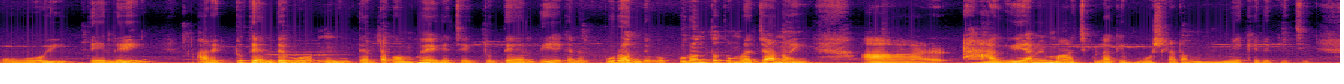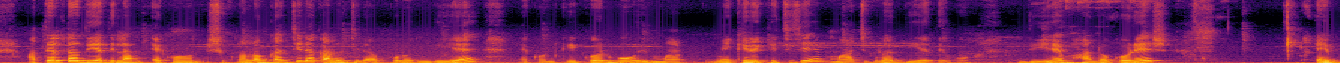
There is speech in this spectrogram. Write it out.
ওই তেলেই আর একটু তেল দেবো। তেলটা কম হয়ে গেছে। একটু তেল দিয়ে এখানে পুরন দেবো। পুরন তো তোমরা জানোই। আর আগেই আমি মাছগুলাকে মশলাটা মেখে রেখেছি। আর তেলটাও দিয়ে দিলাম এখন শুকনো লঙ্কা, জিরা, কালো জিরা পুরন দিয়ে এখন কি করব? ওই মা, মেখে রেখেছি যে মাছগুলা দিয়ে দেব। দিয়ে ভালো করে এপ-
